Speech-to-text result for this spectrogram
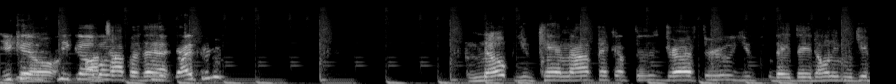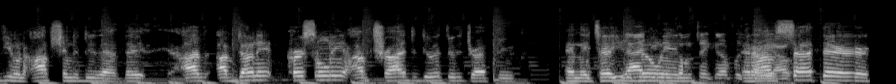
you can know, pick up on on, top of that, drive-through. nope, you cannot pick up through the drive-through. You, they, they don't even give you an option to do that. They, I've, I've done it personally. I've tried to do it through the drive-through, and they tell you yeah, I to go in. don't take it up and I've out. sat there,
